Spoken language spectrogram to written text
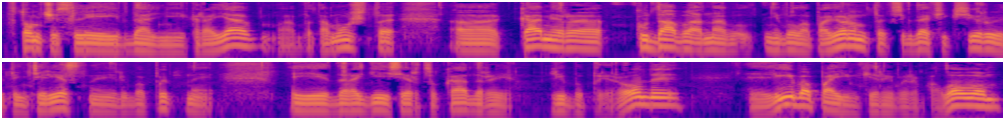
в том числе и в дальние края, потому что э, камера, куда бы она ни была повернута, всегда фиксирует интересные, любопытные и дорогие сердцу кадры либо природы, либо поимки рыбы рыболовом,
